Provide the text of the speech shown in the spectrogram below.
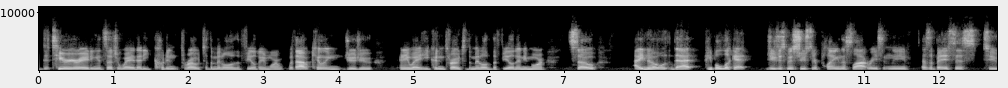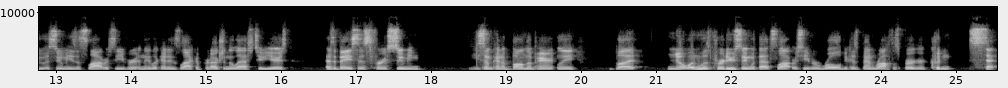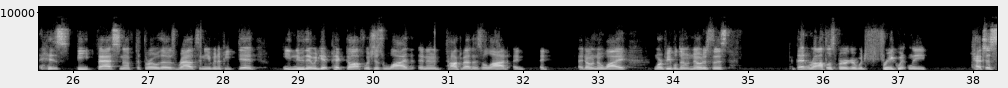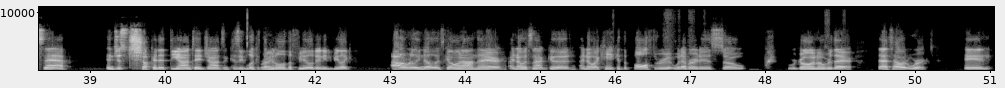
deteriorating in such a way that he couldn't throw to the middle of the field anymore without killing Juju. Anyway, he couldn't throw to the middle of the field anymore. So I know that people look at Juju Smith Schuster playing the slot recently as a basis to assume he's a slot receiver, and they look at his lack of production the last two years as a basis for assuming he's some kind of bum, apparently. But no one was producing with that slot receiver role because Ben Roethlisberger couldn't set his feet fast enough to throw those routes. And even if he did, he knew they would get picked off, which is why, and I talked about this a lot. I, I, I don't know why more people don't notice this. Ben Roethlisberger would frequently catch a snap and just chuck it at Diontae Johnson because he'd look at the right. middle of the field and he'd be like, I don't really know what's going on there. I know it's not good. I know I can't get the ball through it, whatever it is. So we're going over there. That's how it worked. And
